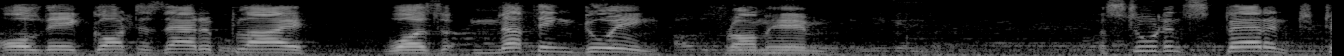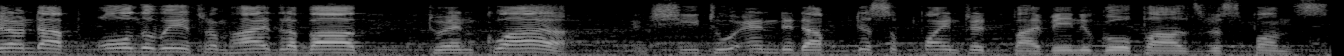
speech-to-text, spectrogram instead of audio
All they got as their reply was nothing doing from him. A student's parent turned up all the way from Hyderabad to inquire, and she too ended up disappointed by Venugopal's response.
